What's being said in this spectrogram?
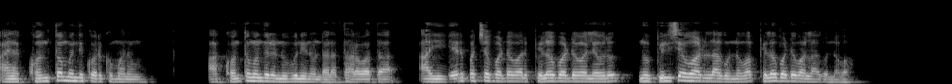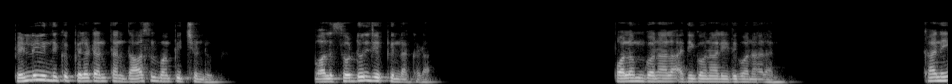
ఆయన కొంతమంది కొరకు మనం ఆ కొంతమందిలో నువ్వు నేను ఉండాల? తర్వాత ఆ ఏర్పరచబడ్డవారు పిలువబడ్డ వాళ్ళు ఎవరు? నువ్వు పిలిచేవాడిలాగా ఉన్నవా పిలువబడ్డ వాళ్ళలాగా ఉన్నవా పెళ్ళి ఎందుకు పిల్లటని తన దాసులు పంపించిండు. వాళ్ళు సొడ్డులు చెప్పింది అక్కడ. పొలం కొనాలి అది కొనాలి ఇది కొనాలని కానీ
